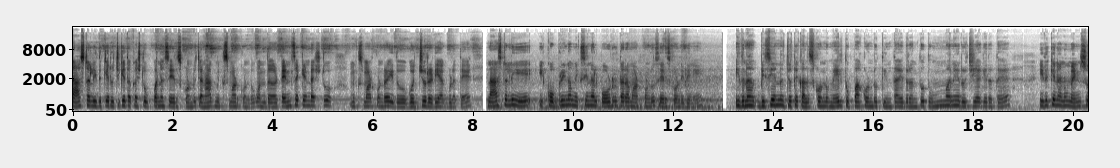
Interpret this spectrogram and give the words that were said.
ಲಾಸ್ಟಲ್ಲಿ ಇದಕ್ಕೆ ರುಚಿಗೆ ತಕ್ಕಷ್ಟು ಉಪ್ಪನ್ನು ಸೇರಿಸ್ಕೊಂಡು ಚೆನ್ನಾಗಿ ಮಿಕ್ಸ್ ಮಾಡಿಕೊಂಡು ಒಂದು ಟೆನ್ ಸೆಕೆಂಡ್ ಅಷ್ಟು ಮಿಕ್ಸ್ ಮಾಡಿಕೊಂಡ್ರೆ ಇದು ಗೊಜ್ಜು ರೆಡಿ ಆಗಿಬಿಡುತ್ತೆ. ಲಾಸ್ಟಲ್ಲಿ ಈ ಕೊಬ್ಬರಿನ ಮಿಕ್ಸಿನಲ್ಲಿ ಪೌಡ್ರ್ ಥರ ಮಾಡಿಕೊಂಡು ಸೇರಿಸ್ಕೊಂಡಿದ್ದೀನಿ. ಇದನ್ನು ಬಿಸಿಯನ್ನ ಜೊತೆ ಕಲಿಸ್ಕೊಂಡು ಮೇಲೆ ತುಪ್ಪ ಹಾಕ್ಕೊಂಡು ತಿಂತಾ ಇದ್ರಂತೂ ತುಂಬಾ ರುಚಿಯಾಗಿರುತ್ತೆ. ಇದಕ್ಕೆ ನಾನು ಮೆಣಸು,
